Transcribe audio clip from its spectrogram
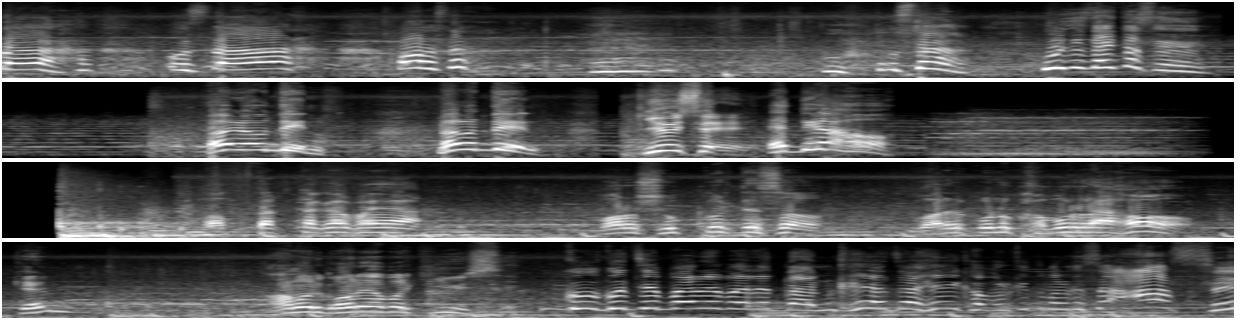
উস্তাদ উস্তাদ উস্তাদ উস্তাদ ওই যে যাইতাছে ওই রবদিন রবদিন কি হয়েছে এদিকে আহ। হপ্তার টাকা পায়া বড় সুখ করতেছ ঘরের কোনো খবর রাখো। কেন? আমার ঘরে আবার কি হয়েছে কুকুচে বারে বারে দান খেয়া যায় এই খবর কি তোমার কাছে আছে?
